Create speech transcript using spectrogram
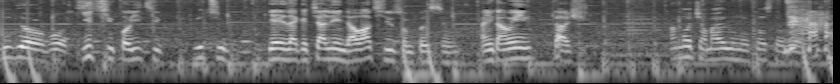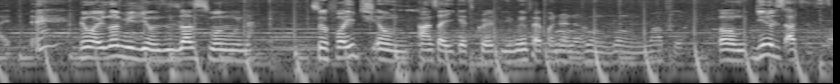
Video of what? YouTube for YouTube. YouTube. Yeah, it's like a challenge. I'll ask you some questions and you can win cash. How much am I winning first of all? no, it's not millions, it's just small money. So for each um answer you get correct, you win 500 Go on, naira. go on, go on. Um, do you know this artist?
